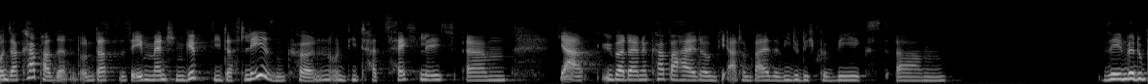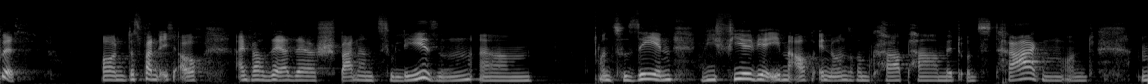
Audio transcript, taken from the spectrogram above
unser Körper sind und dass es eben Menschen gibt, die das lesen können und die tatsächlich ähm, ja über deine Körperhaltung, die Art und Weise, wie du dich bewegst, ähm, sehen, wer du bist. Und das fand ich auch einfach sehr, sehr spannend zu lesen ähm, und zu sehen, wie viel wir eben auch in unserem Körper mit uns tragen. Und mh,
